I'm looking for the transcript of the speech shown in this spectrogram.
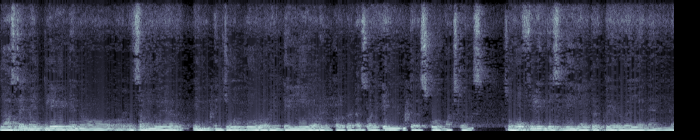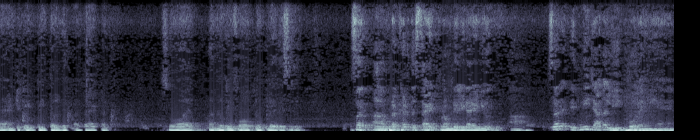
last time I played, you know, somewhere in in Jodhpur or in Delhi or in Kolkata, so I didn't uh, score much runs. So hopefully in this league I'll prepare well and, and uh, entertain people with my bat. So I, I'm looking forward to play this league. Sir Prakhar this side from daily diary news sir इतनी ज़्यादा लीग हो रही हैं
